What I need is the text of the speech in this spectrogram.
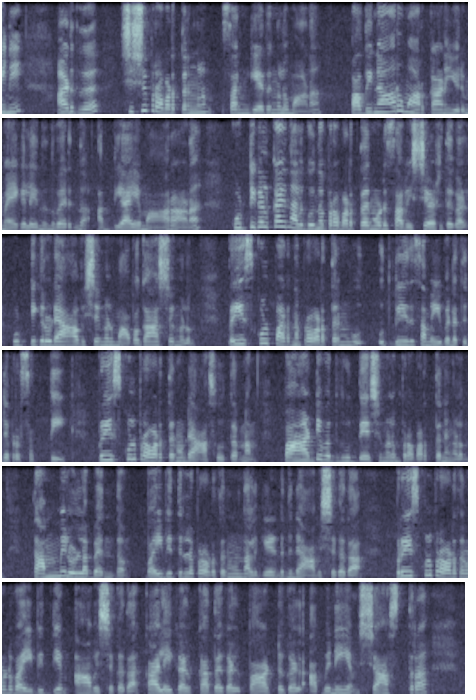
ഇനി അടുത്തത് ശിശു പ്രവർത്തനങ്ങളും സങ്കേതങ്ങളുമാണ്. പതിനാറ് മാർക്കാണ് ഈ ഒരു മേഖലയിൽ നിന്ന് വരുന്ന അധ്യായം ആറാണ്. കുട്ടികൾക്കായി നൽകുന്ന പ്രവർത്തനങ്ങളുടെ സവിശേഷതകൾ കുട്ടികളുടെ ആവശ്യങ്ങളും അവകാശങ്ങളും പ്രീ സ്കൂൾ പഠന പ്രവർത്തനങ്ങൾ ഉദ്ഗീത സമീപനത്തിന്റെ പ്രസക്തി പ്രീ സ്കൂൾ പ്രവർത്തനങ്ങളുടെ ആസൂത്രണം പാഠ്യപദ്ധതി ഉദ്ദേശങ്ങളും പ്രവർത്തനങ്ങളും തമ്മിലുള്ള ബന്ധം വൈവിധ്യത്തിലുള്ള പ്രവർത്തനങ്ങൾ നൽകേണ്ടതിന്റെ ആവശ്യകത പ്രീ സ്കൂൾ പ്രവർത്തനങ്ങളുടെ വൈവിധ്യം ആവശ്യകത കളികൾ കഥകൾ പാട്ടുകൾ അഭിനയം ശാസ്ത്ര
